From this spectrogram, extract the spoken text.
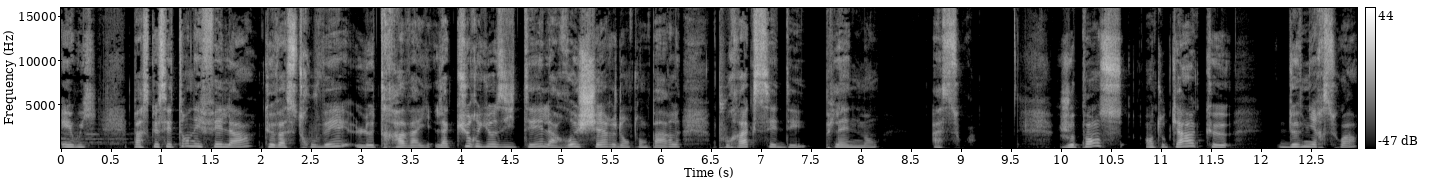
Et oui, parce que c'est en effet là que va se trouver le travail, la curiosité, la recherche dont on parle pour accéder pleinement à soi. Je pense, en tout cas, que devenir soi,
